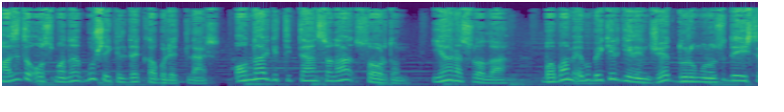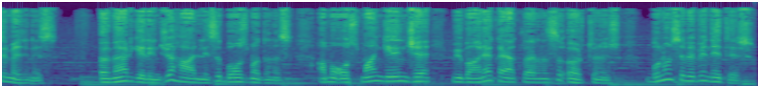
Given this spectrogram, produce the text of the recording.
Hazreti Osman'ı bu şekilde kabul ettiler. Onlar gittikten sonra sordum. Ya Resulallah babam Ebu Bekir gelince durumunuzu değiştirmediniz. Ömer gelince halinizi bozmadınız ama Osman gelince mübarek ayaklarınızı örttünüz. Bunun sebebi nedir?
